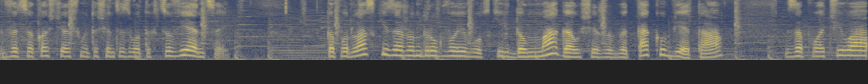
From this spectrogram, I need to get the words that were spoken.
w wysokości 8 tysięcy złotych. Co więcej, to Podlaski Zarząd Dróg Wojewódzkich domagał się, żeby ta kobieta zapłaciła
